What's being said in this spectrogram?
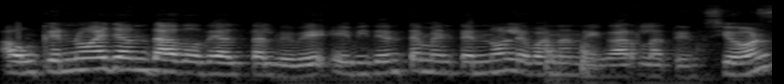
Aunque no hayan dado de alta al bebé, evidentemente no le van a negar la atención,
